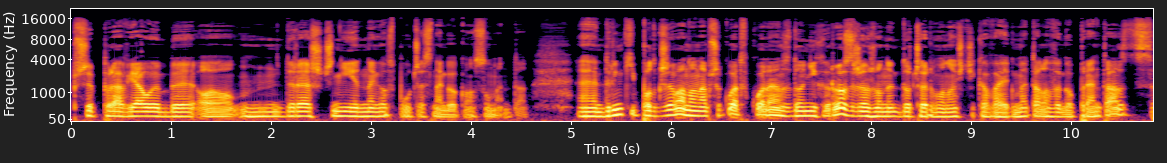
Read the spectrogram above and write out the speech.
przyprawiałyby o mm, dreszcz niejednego współczesnego konsumenta. E, drinki podgrzewano na przykład wkładając do nich rozżarzony do czerwoności kawałek metalowego pręta z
